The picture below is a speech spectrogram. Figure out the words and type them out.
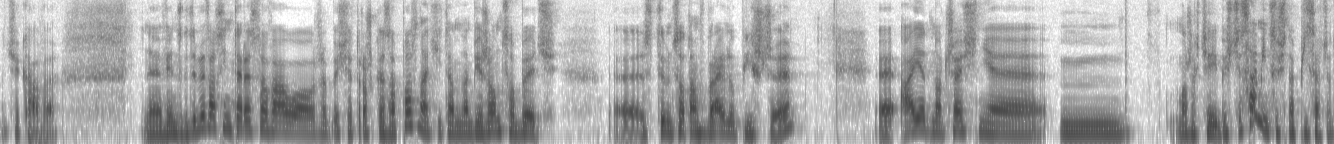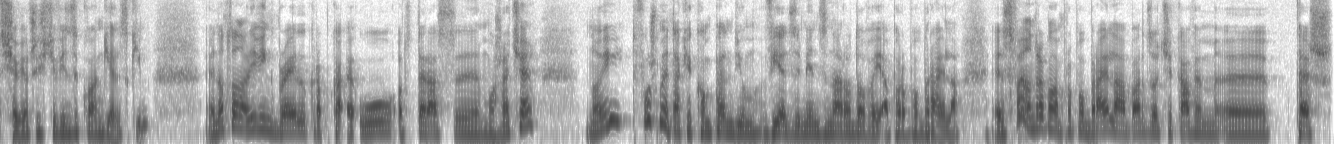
No, ciekawe. E, więc gdyby Was interesowało, żeby się troszkę zapoznać i tam na bieżąco być e, z tym, co tam w Braille'u piszczy, e, a jednocześnie mm, może chcielibyście sami coś napisać od siebie, oczywiście w języku angielskim, no to na livingbraille.eu od teraz możecie. No i twórzmy takie kompendium wiedzy międzynarodowej a propos Braille'a. Swoją drogą a propos Braille'a bardzo ciekawym też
